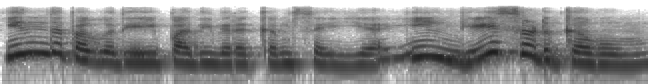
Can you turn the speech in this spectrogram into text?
இந்த பகுதியை பதிவிறக்கம் செய்ய இங்கே சொடுக்கவும்.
